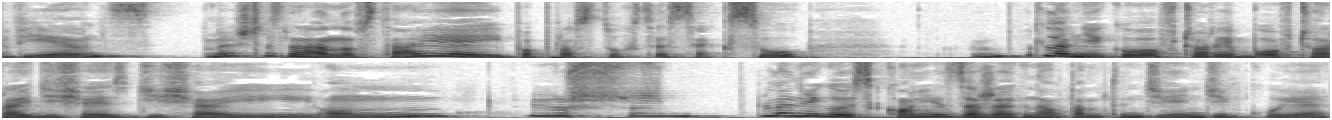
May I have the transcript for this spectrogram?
Więc mężczyzna rano wstaje i po prostu chce seksu. Dla niego wczoraj było wczoraj, dzisiaj jest dzisiaj i on już dla niego jest koniec, zażegnał tamten dzień, dziękuję.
